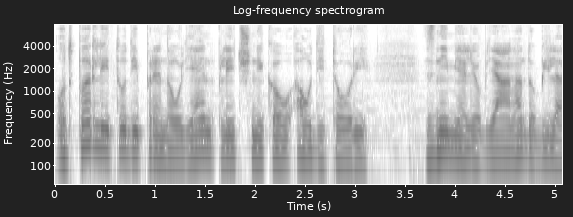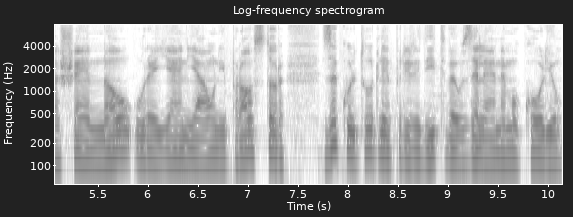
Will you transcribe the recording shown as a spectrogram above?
odprli tudi prenovljen plečnikov auditorij. Z njim je Ljubljana dobila še en nov, urejen javni prostor za kulturne prireditve v zelenem okolju.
